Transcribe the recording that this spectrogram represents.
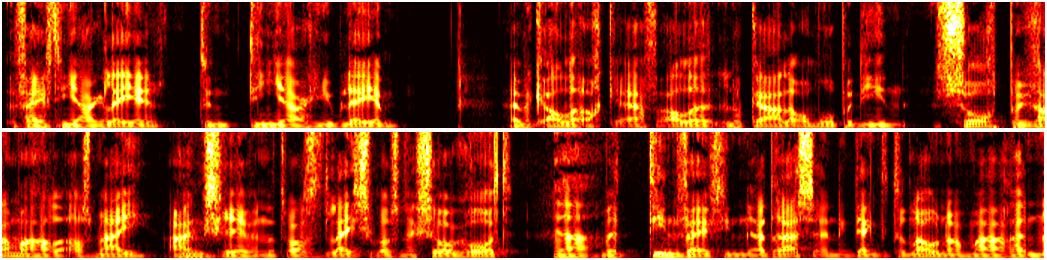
15 jaar geleden, toen 10 jaar jubileum, heb ik alle, alle lokale omroepen die een soort programma hadden als mij aangeschreven. Dat was het lijstje was nog zo groot. Ja. Met 10, 15 adressen. En ik denk dat er nou nog maar een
